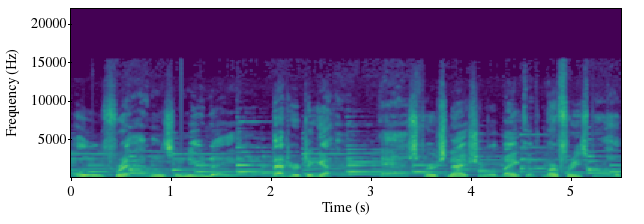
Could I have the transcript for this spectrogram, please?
Old friends, new name, better together. As First National Bank of Murfreesboro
